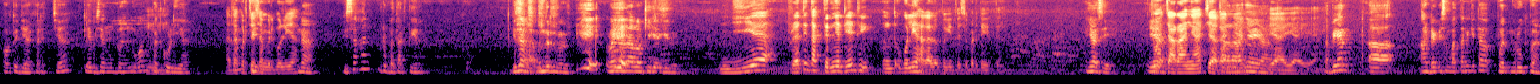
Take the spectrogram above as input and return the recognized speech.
waktu dia kerja dia bisa ngumpulin uang buat Hmm. kuliah atau Kan kerja di- sambil kuliah nah bisa kan rubah takdir bisa nggak menurutmu main analogi kayak gitu Iya, berarti takdirnya dia di untuk kuliah kalau begitu seperti itu. iya sih Cuma iya caranya aja kan. Caranya ya. Iya, iya, iya. tapi kan eh, ada kesempatan kita buat merubah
